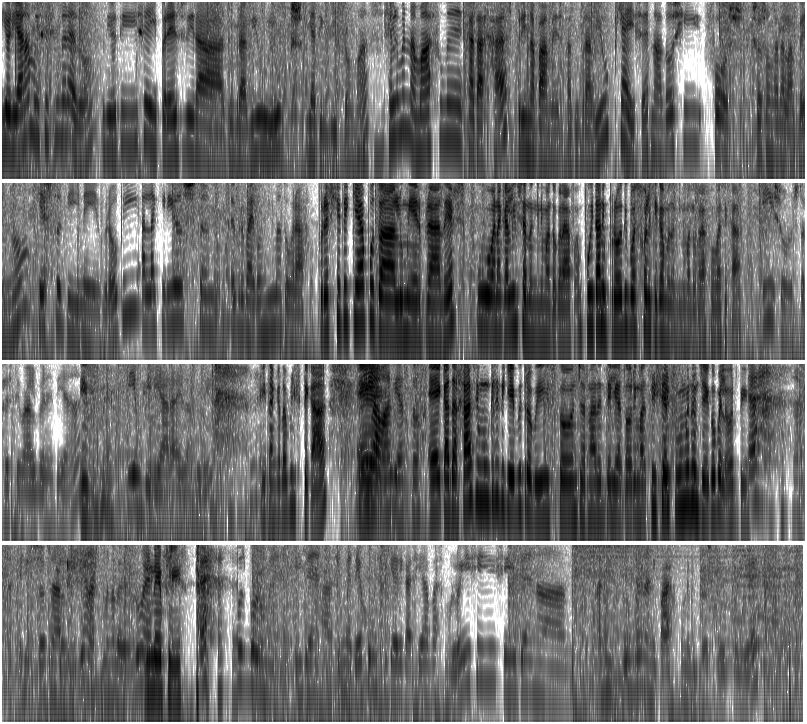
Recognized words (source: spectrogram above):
Γεωργιάνα μου είσαι σήμερα εδώ, διότι είσαι η πρέσβυρα του βραβείου Lux για την Κύπρο μας. Θέλουμε να μάθουμε καταρχάς, πριν να πάμε στα του βραβείου, ποια είσαι, να δώσει φως, εξ όσων καταλαβαίνω, και στο τι είναι η Ευρώπη, αλλά κυρίως στον ευρωπαϊκό κινηματογράφο. Προέρχεται και από τα Lumiere Brothers που ανακαλύψαν τον κινηματογράφο, που ήταν οι πρώτοι που ασχοληθήκαν με τον κινηματογράφο βασικά. Ήσουν στο φεστιβάλ Βενετίας. Ήμουν, ναι. Τι εμπειρία ήταν τούτη. Ήταν καταπληκτικά. Μίλα μας γι' αυτό. Ε, Καταρχάς, ήμουν κριτική επιτροπή στο Giornate Τελειατόρημα της selfie μου με τον Τζέικο Πελόρτη. Έχει social media, να έρθουμε να το βρούμε. ναι, please. Πώς μπορούμε είτε να συμμετέχουμε στη διαδικασία βαθμολόγησης, είτε να αντισδούμε αν υπάρχουν επιπρόσθετες προβολές.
